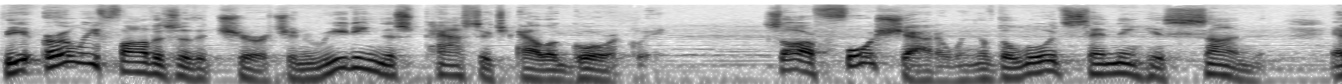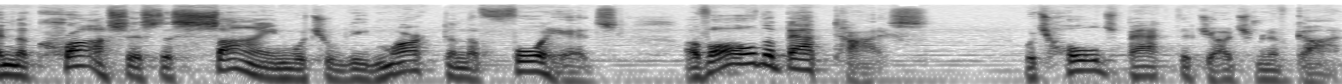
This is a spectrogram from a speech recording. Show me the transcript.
The early fathers of the church, in reading this passage allegorically, saw a foreshadowing of the Lord sending his Son, and the cross as the sign which would be marked on the foreheads of all the baptized, which holds back the judgment of God.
